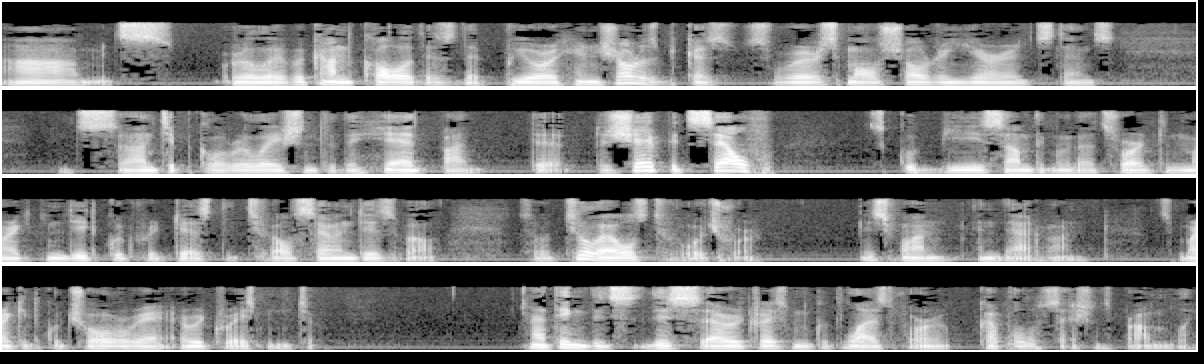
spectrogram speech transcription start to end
Um, it's really, we can't call it as the pure head and shoulders because it's a very small shoulder here, it stands It's untypical relation to the head, but the, the shape itself could be something of that sort, and market indeed could retest at 1270 as well. So two levels to watch for. This one and that one. So market could show a retracement too. I think this this uh, retracement could last for a couple of sessions probably.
